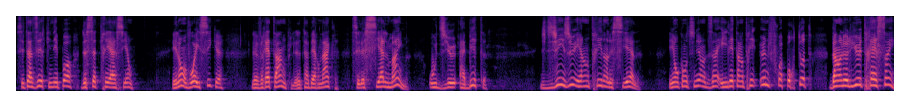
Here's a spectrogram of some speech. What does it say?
c'est-à-dire qui n'est pas de cette création. Et là, on voit ici que le vrai temple, le tabernacle, c'est le ciel même où Dieu habite. Jésus est entré dans le ciel. Et on continue en disant, et il est entré une fois pour toutes dans le lieu très saint,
